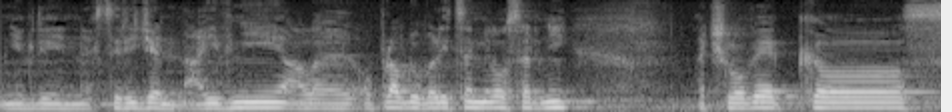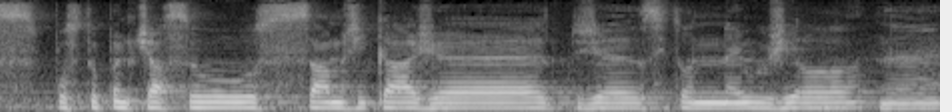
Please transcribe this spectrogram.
někdy, nechci říct, že naivní, ale opravdu velice milosrdní. A člověk eh, s postupem času sám říká, že, že si to neužil, ne,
